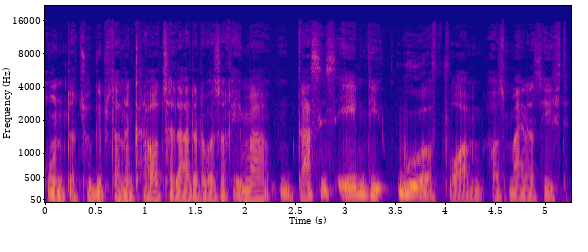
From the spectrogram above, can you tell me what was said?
und dazu gibt's dann einen Krautsalat oder was auch immer. Das ist eben die Urform aus meiner Sicht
